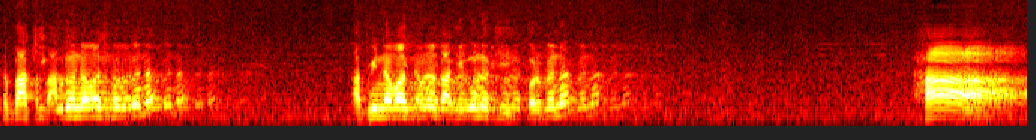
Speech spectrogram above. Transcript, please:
তা বাকি গুলো নামাজ পড়বে না? আপনি নামাজ পড়বেন, বাকি গুলো কি? করবে না? হ্যাঁ।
